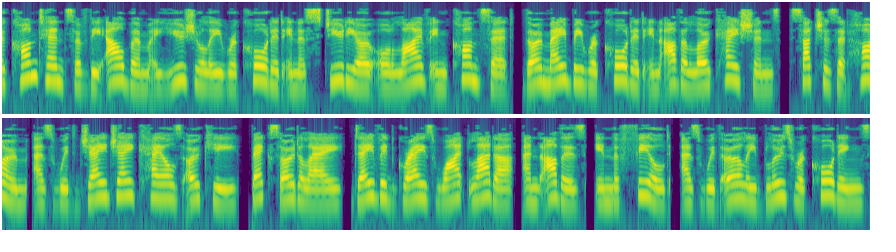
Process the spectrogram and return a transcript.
The contents of the album are usually recorded in a studio or live in concert, though may be recorded in other locations, such as at home as with J. J. Cale's Okie, Beck's Odelay, David Gray's White Ladder, and others, in the field, as with early blues recordings,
